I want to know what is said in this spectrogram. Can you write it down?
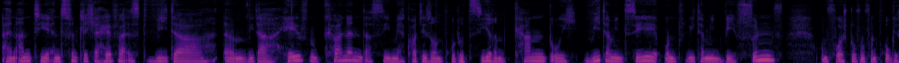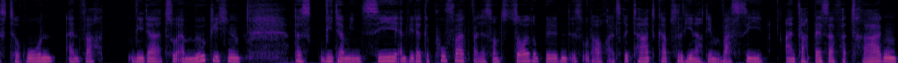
ein antientzündlicher Helfer ist, wieder, ähm, wieder helfen können, dass sie mehr Cortison produzieren kann durch Vitamin C und Vitamin B5, um Vorstufen von Progesteron einfach wieder zu ermöglichen, dass Vitamin C entweder gepuffert, weil es sonst säurebildend ist oder auch als Retardkapsel, je nachdem, was sie einfach besser vertragen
